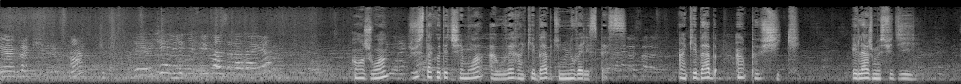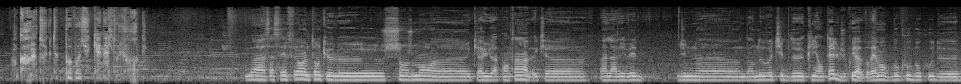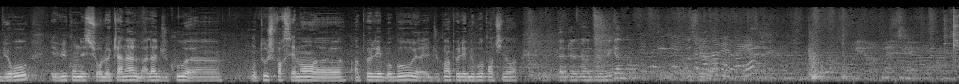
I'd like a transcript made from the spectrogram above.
et un grec. Hein En juin, juste à côté de chez moi, a ouvert un kebab d'une nouvelle espèce. Un kebab un peu chic. Et là, je me suis dit, encore un truc de bobo du canal de Lourdes. Bah, ça s'est fait en même temps que le changement euh, qu'il y a eu à Pantin avec euh, à l'arrivée euh, d'un nouveau type de clientèle. Du coup, il y a vraiment beaucoup, beaucoup de bureaux. Et vu qu'on est sur le canal, bah, là, du coup, euh, on touche forcément euh, un peu les bobos et du coup un peu les nouveaux pantinois. T'as déjà vu un truc vegan, toi?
